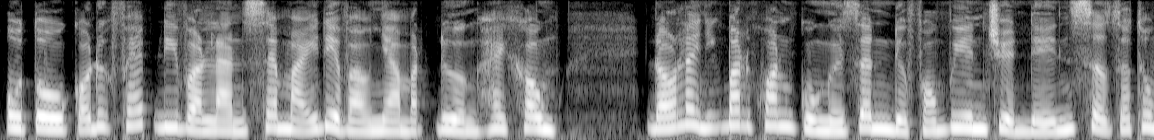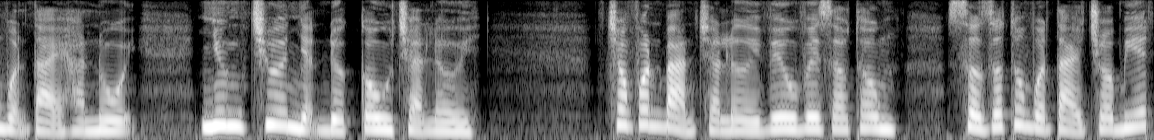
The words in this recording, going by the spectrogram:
ô tô có được phép đi vào làn xe máy để vào nhà mặt đường hay không. Đó là những băn khoăn của người dân được phóng viên chuyển đến Sở Giao thông Vận tải Hà Nội nhưng chưa nhận được câu trả lời. Trong văn bản trả lời VOV Giao thông, Sở Giao thông Vận tải cho biết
